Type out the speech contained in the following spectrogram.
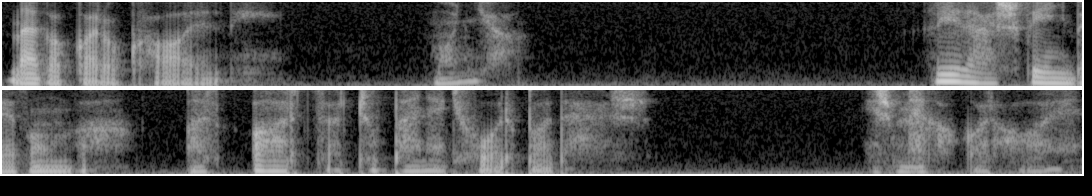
Meg akarok halni, mondja lilás fénybe vonva, az arca csupán egy horpadás, és meg akar halni.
